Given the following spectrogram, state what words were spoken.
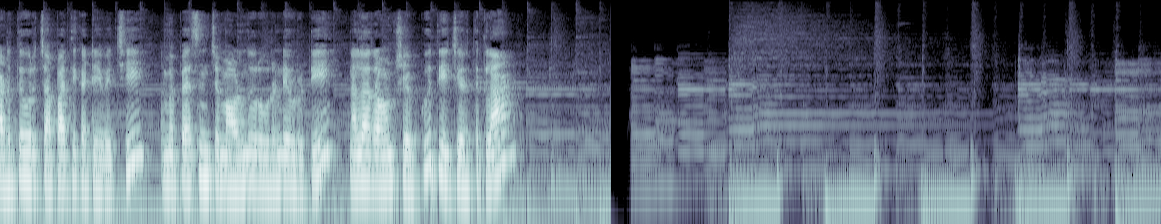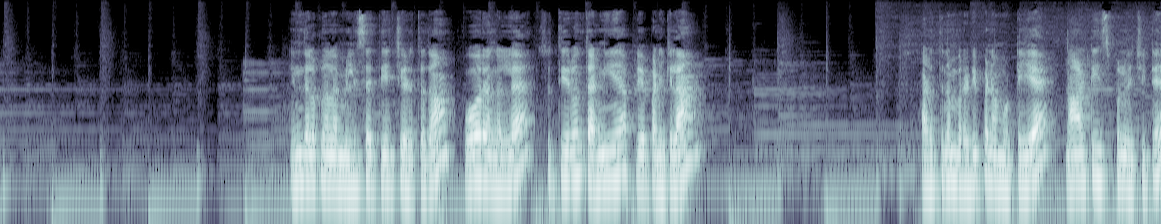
அடுத்து ஒரு சப்பாத்தி கட்டையை வச்சு நம்ம பிசைஞ்ச மாவுலேருந்து ஒரு உருண்டை உருட்டி நல்லா ரவுண்ட் ஷேப்புக்கு தேய்ச்சி எடுத்துக்கலாம். இந்த அளவுக்கு நல்லா மெலிசா தேய்ச்சி எடுத்ததும் ஓரங்களில் சுற்றிரும் தண்ணியை அப்ளை பண்ணிக்கலாம். அடுத்து நம்ம ரெடி பண்ண முட்டையை நாலு டீஸ்பூன் வச்சுட்டு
